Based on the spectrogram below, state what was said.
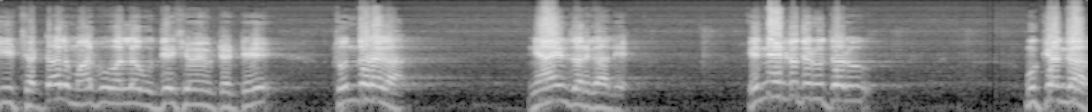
ఈ చట్టాలు మార్పు వల్ల ఉద్దేశం ఏమిటంటే తొందరగా న్యాయం జరగాలి. ఎన్నేళ్ళు తిరుగుతారు? ముఖ్యంగా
